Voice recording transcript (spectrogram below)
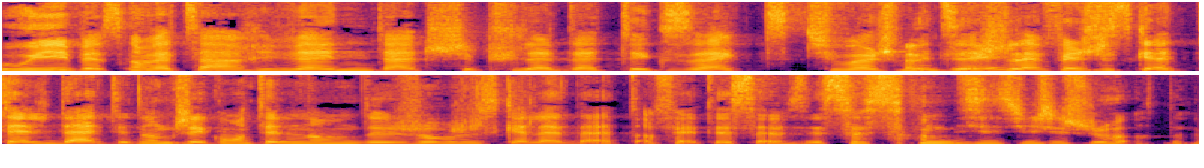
Oui, parce qu'en fait, ça arrivait à une date. Je sais plus la date exacte. Tu vois, je me disais, je la fais jusqu'à telle date. Et donc, j'ai compté le nombre de jours jusqu'à la date, en fait. Et ça faisait 78 jours. Donc,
